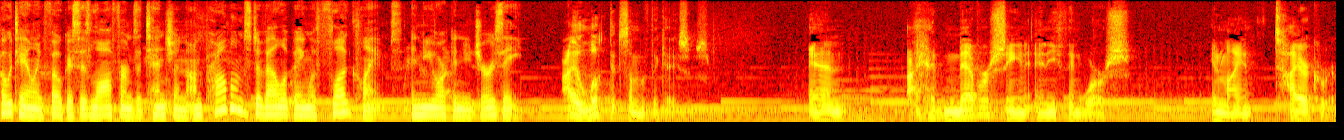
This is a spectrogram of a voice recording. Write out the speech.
Houghtaling focused his law firm's attention on problems developing with flood claims in New York and New Jersey. I looked at some of the cases, and I had never seen anything worse in my entire career.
